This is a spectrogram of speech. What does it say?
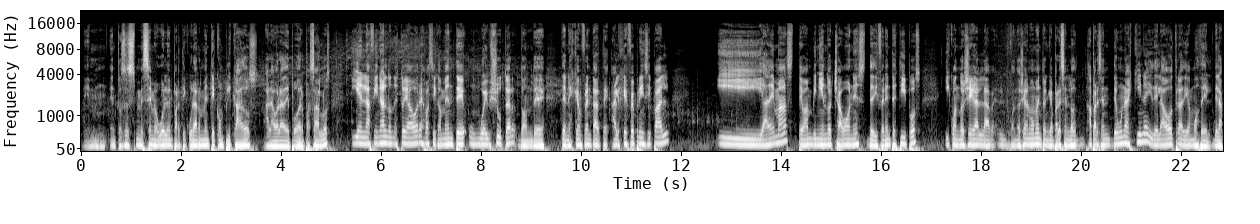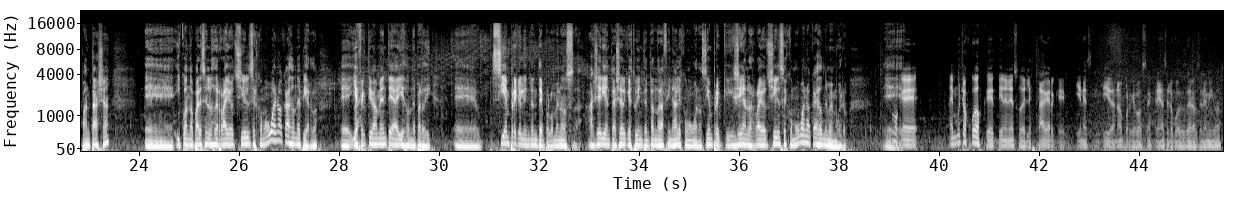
Em, entonces se me vuelven particularmente complicados a la hora de poder pasarlos. Y en la final donde estoy ahora es básicamente un wave shooter donde tenés que enfrentarte al jefe principal y además te van viniendo chabones de diferentes tipos y cuando llega, la, cuando llega el momento en que aparecen, los, aparecen de una esquina y de la otra, digamos, de, la pantalla. Eh, y cuando aparecen los de Riot Shields es como, bueno, acá es donde pierdo. Eh, y efectivamente ahí es donde perdí. Eh, siempre que lo intenté, por lo menos ayer y anteayer que estuve intentando la final, es como, bueno, siempre que llegan los Riot Shields es como, bueno, acá es donde me muero. como que hay muchos juegos que tienen eso del stagger que tiene sentido, ¿no? Porque vos en general se lo puedes hacer a los enemigos.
